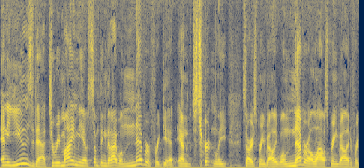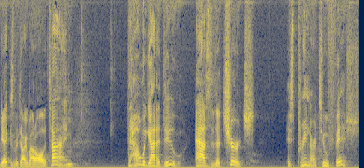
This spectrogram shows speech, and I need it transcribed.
And he used that to remind me of something that I will never forget, and certainly, sorry, Spring Valley, will never allow Spring Valley to forget because we talk about it all the time. That all we got to do as the church is bring our two fish.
